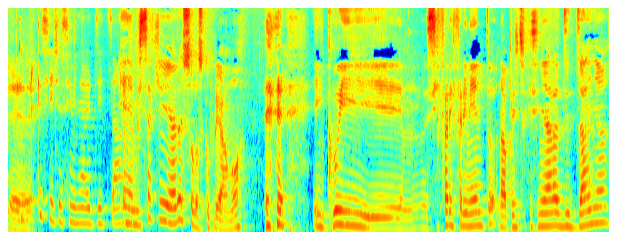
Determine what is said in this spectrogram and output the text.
Eh, Perché si dice seminare zizzania? eh, mi sa che adesso lo scopriamo, in cui mm, si fa riferimento, no, penso che seminare la zizzania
